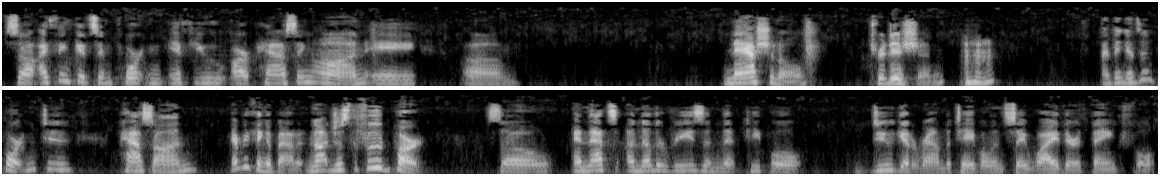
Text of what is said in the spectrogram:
So I think it's important if you are passing on a um, national tradition. hmm I think it's important to pass on everything about it, not just the food part. So, and that's another reason that people do get around the table and say why they're thankful.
